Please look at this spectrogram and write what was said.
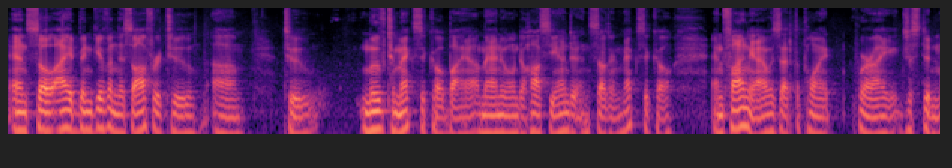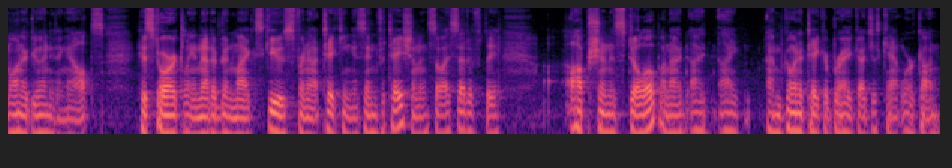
And so I had been given this offer to um, to move to Mexico by a man who owned a hacienda in southern Mexico. And finally, I was at the point where I just didn't want to do anything else. historically, and that had been my excuse for not taking his invitation. And so I said, if the option is still open, I, I, I, I'm going to take a break. I just can't work on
